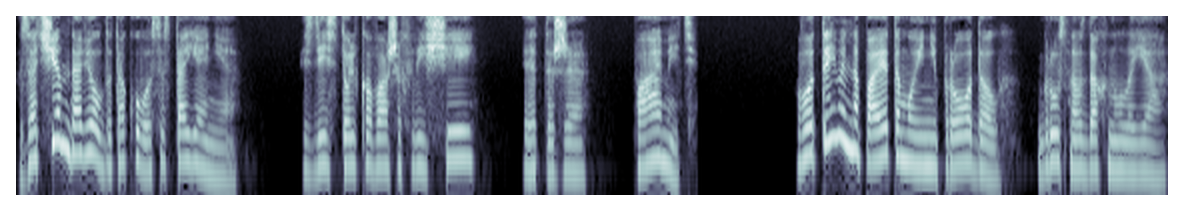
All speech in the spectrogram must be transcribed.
Зачем довел до такого состояния? Здесь столько ваших вещей. Это же память. «Вот именно поэтому и не продал», — грустно вздохнула я.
